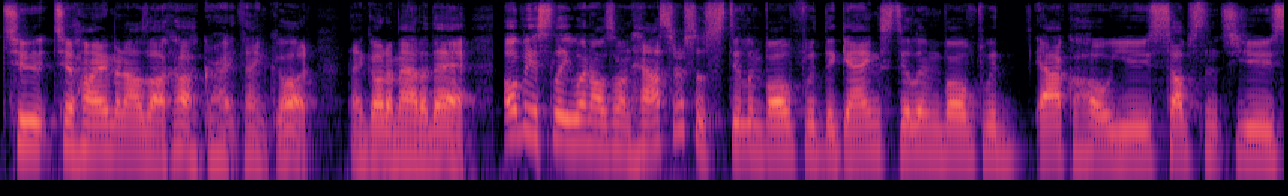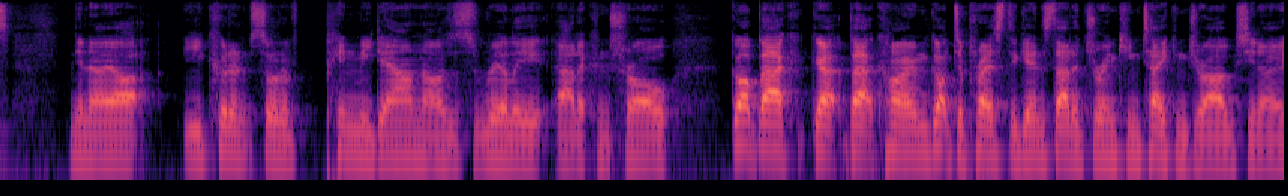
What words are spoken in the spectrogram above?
to, to home and I was like, oh great, thank God. Thank God I'm out of there. Obviously when I was on house arrest, I was still involved with the gang, still involved with alcohol use, substance use. You know, I, you couldn't sort of pin me down. I was really out of control. Got back got back home, got depressed again, started drinking, taking drugs, you know,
